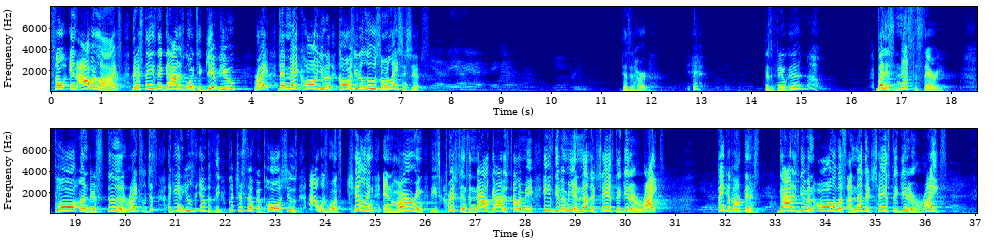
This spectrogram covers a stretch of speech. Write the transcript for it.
So in our lives, there's things that God is going to give you right? That may call you to cause you to lose some relationships. Does it hurt? Yeah. Does it feel good? No. But it's necessary. Paul understood, right? So just again, use the empathy. Put yourself in Paul's shoes. I was once killing and murdering these Christians, and now God is telling me He's giving me another chance to get it right. Think about this. God has given all of us another chance to get it right.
